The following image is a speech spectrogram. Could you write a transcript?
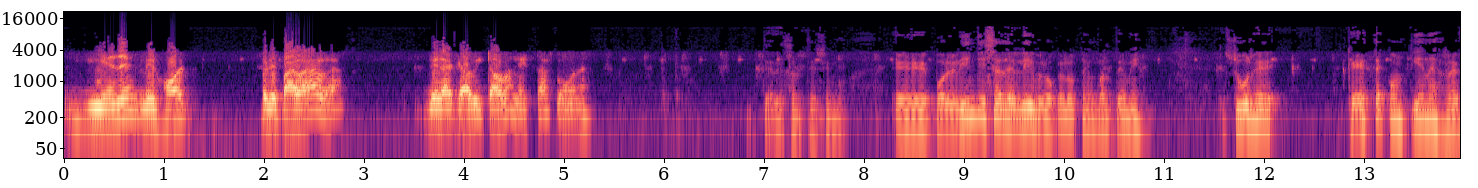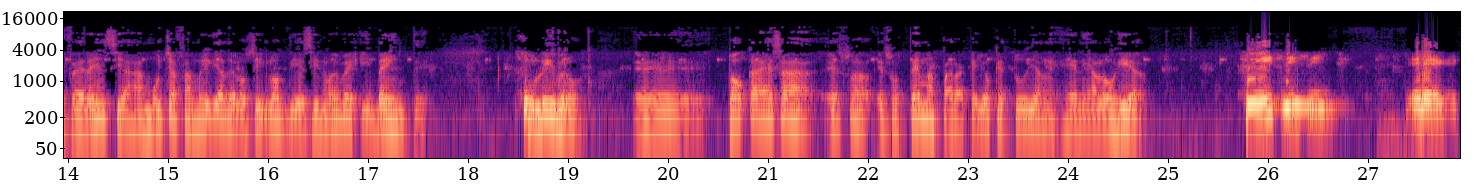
viene mejor preparada de la que habitaba en esta zona. Interesantísimo. Eh, por el índice del libro, que lo tengo ante mí, surge que este contiene referencias a muchas familias de los siglos XIX y XX. Su libro eh, toca esa, esa- esos temas para aquellos que estudian genealogía. Sí, sí, sí. Eh,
